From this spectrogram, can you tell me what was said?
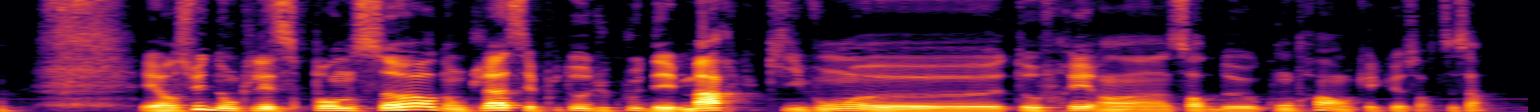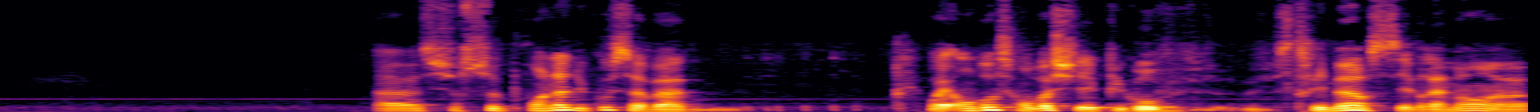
et ensuite, donc les sponsors, donc là, c'est plutôt du coup des marques qui vont euh, t'offrir un sorte de contrat en quelque sorte, c'est ça? Euh, sur ce point-là, du coup, ça va Ouais, en gros, ce qu'on voit chez les plus gros streamers, c'est vraiment. Euh,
